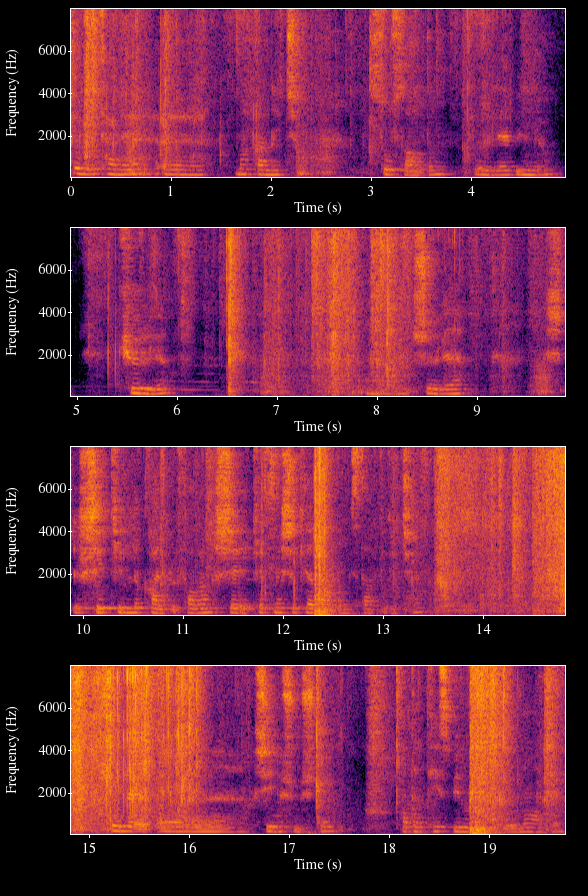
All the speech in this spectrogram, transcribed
Şöyle bir tane e, makarna için sos aldım. Böyle bilmiyorum. Körülü. E, şöyle şekilli kalpli falan şey kesme şeker aldım misafir için. Şöyle e, şey düşmüştü. Patates bir ürün onu aldım.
